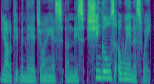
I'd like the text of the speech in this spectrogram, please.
Jana Pittman there joining us on this Shingles Awareness Week.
